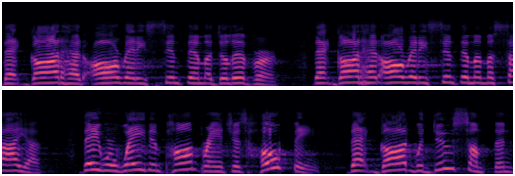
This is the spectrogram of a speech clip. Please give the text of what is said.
that God had already sent them a deliverer, that God had already sent them a Messiah. They were waving palm branches, hoping that God would do something,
